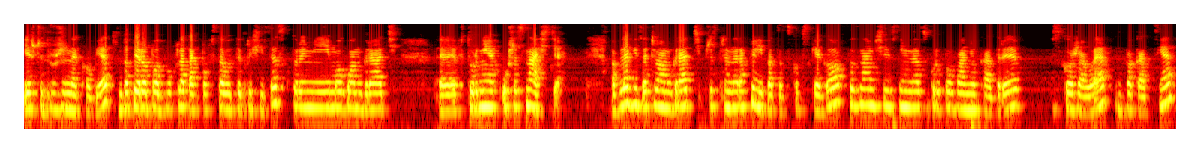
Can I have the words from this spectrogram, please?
jeszcze drużyny kobiet. Dopiero po dwóch latach powstały Tygrysice, z którymi mogłam grać e, w turniejach U16. A w Legii zaczęłam grać przez trenera Filipa Cackowskiego. Poznałam się z nim na zgrupowaniu kadry Zgorzałe w wakacje.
